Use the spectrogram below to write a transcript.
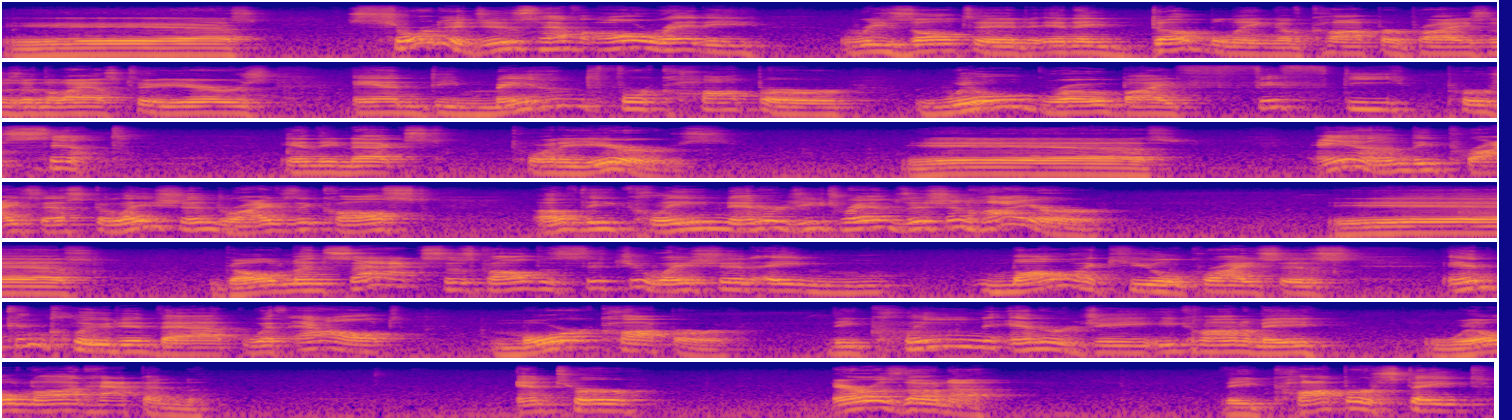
Yes. Shortages have already resulted in a doubling of copper prices in the last two years, and demand for copper will grow by 50% in the next 20 years. Yes. And the price escalation drives the cost of the clean energy transition higher. Yes. Goldman Sachs has called the situation a molecule crisis and concluded that without more copper, the clean energy economy will not happen. Enter Arizona. The copper state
